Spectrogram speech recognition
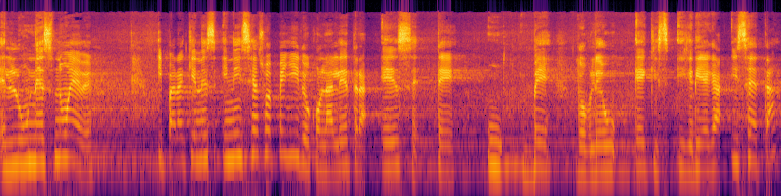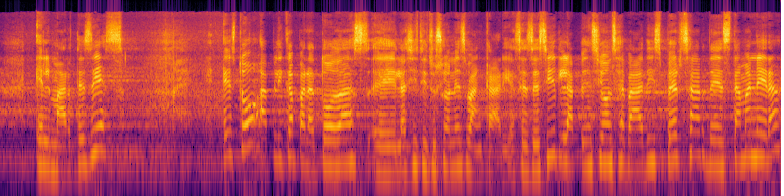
el lunes 9. Y para quienes inicia su apellido con la letra S, T, U, B, W, X, Y y Z el martes 10. Esto aplica para todas eh, las instituciones bancarias, es decir, la pensión se va a dispersar de esta manera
